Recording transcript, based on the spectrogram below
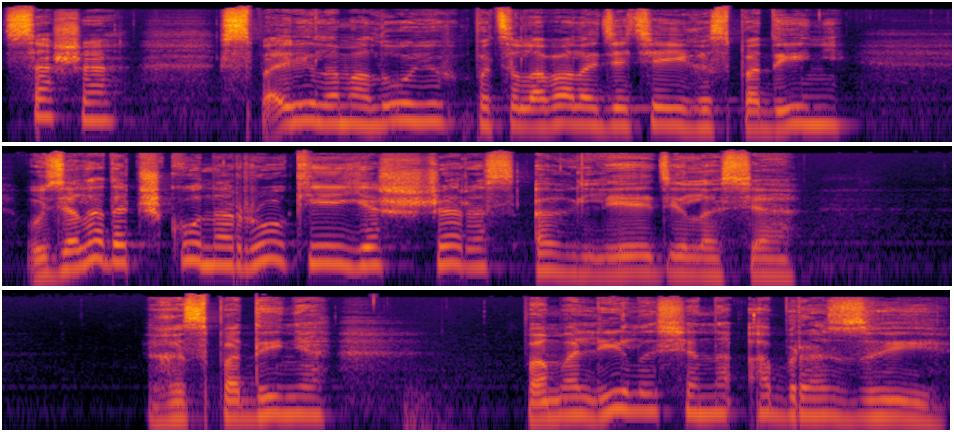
Саша спавіла малую, пацалавала дзяцей і гаспадыні, узяла дачку на рукі і яшчэ раз агледзілася. Гаспадыня памалілася на абразы.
